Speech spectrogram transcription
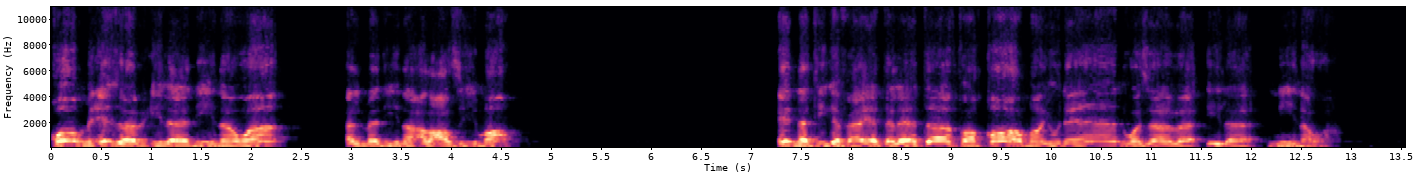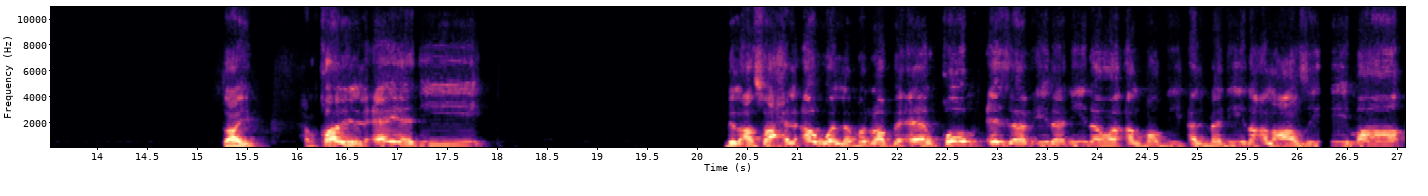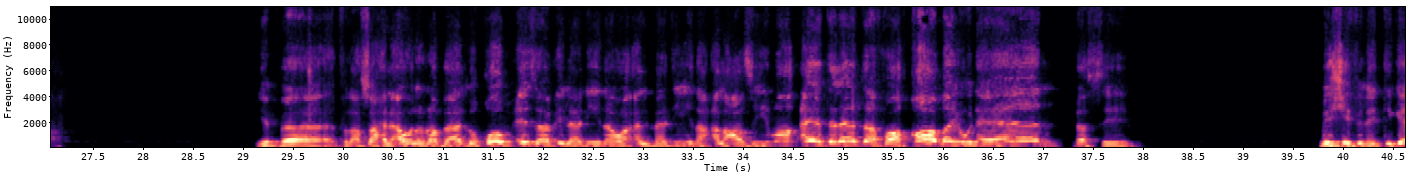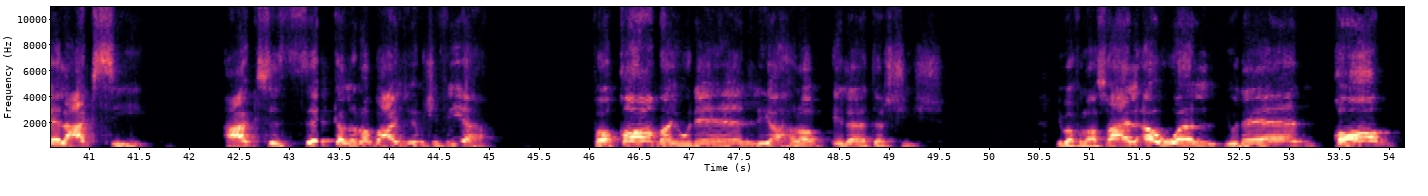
قم إذهب إلى نينوى المدينة العظيمة النتيجه في آية ثلاثة فقام يونان وذهب إلى نينوى. طيب هنقارن الآية دي بالأصح الأول لما الرب قال قم اذهب إلى نينوى المدينة العظيمة. يبقى في الأصح الأول الرب قال له قم اذهب إلى نينوى المدينة العظيمة. آية ثلاثة فقام يونان بس مشي في الاتجاه العكسي عكس السكة اللي الرب عايز يمشي فيها. فقام يونان ليهرب إلى ترشيش. يبقى في الأصحاح الأول يونان قام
